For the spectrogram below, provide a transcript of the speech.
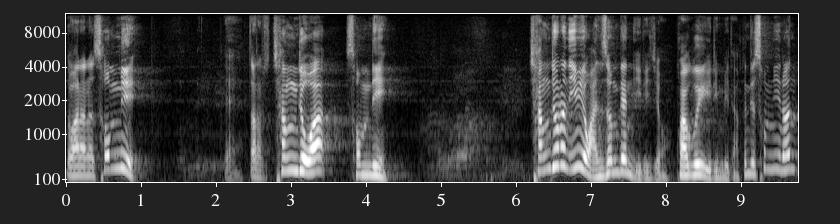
또 하나는 섭리. 예, 따라서 창조와 섭리. 창조는 이미 완성된 일이죠. 과거의 일입니다. 근데 섭리는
